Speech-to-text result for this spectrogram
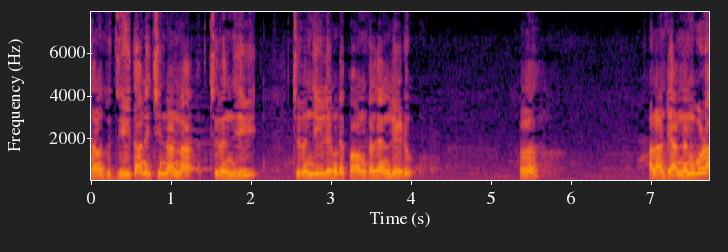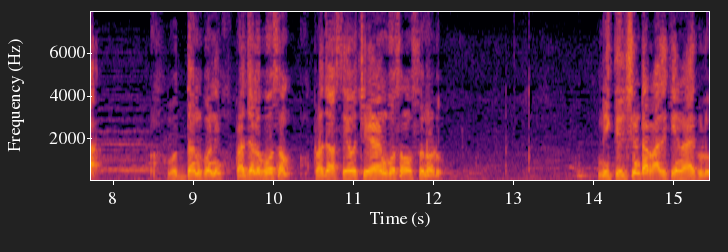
తనకు జీవితాన్ని ఇచ్చిండు అన్న చిరంజీవి. చిరంజీవి లేకుంటే పవన్ కళ్యాణ్ లేడు. అలాంటి అన్నను కూడా వద్దనుకొని ప్రజల కోసం ప్రజా సేవ చేయడం కోసం వస్తున్నాడు. నీకు తెలిసి రాజకీయ నాయకులు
